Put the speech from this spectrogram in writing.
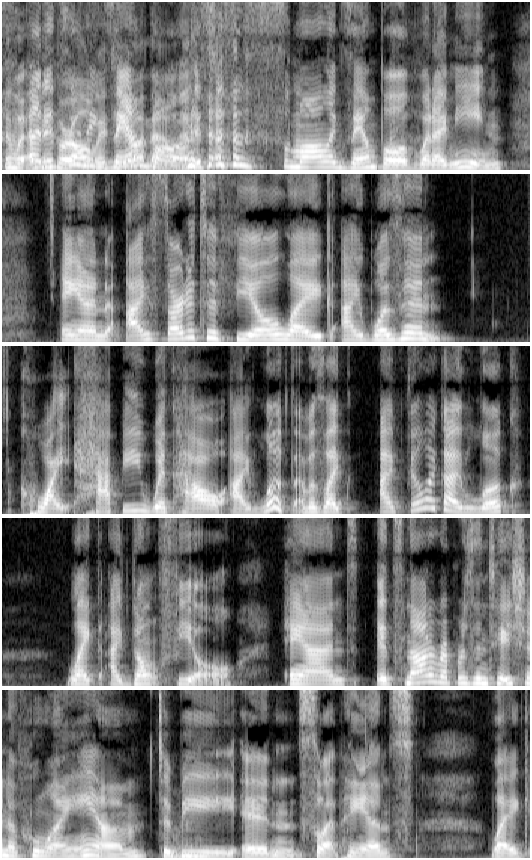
but think it's an with you on that example. it's just a small example of what I mean. And I started to feel like I wasn't quite happy with how I looked. I was like, I feel like I look like I don't feel. And it's not a representation of who I am to be in sweatpants like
